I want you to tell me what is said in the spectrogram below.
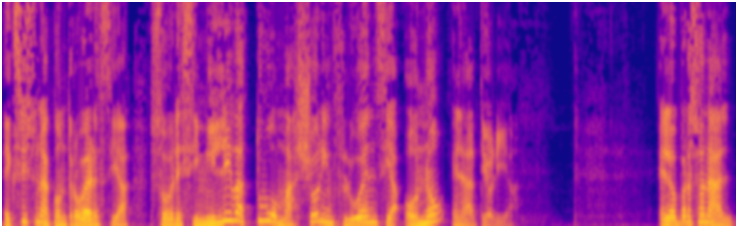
existe una controversia sobre si Mileva tuvo mayor influencia o no en la teoría. En lo personal,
